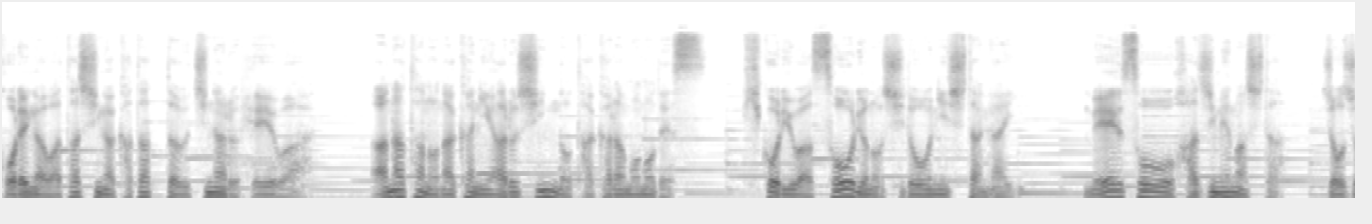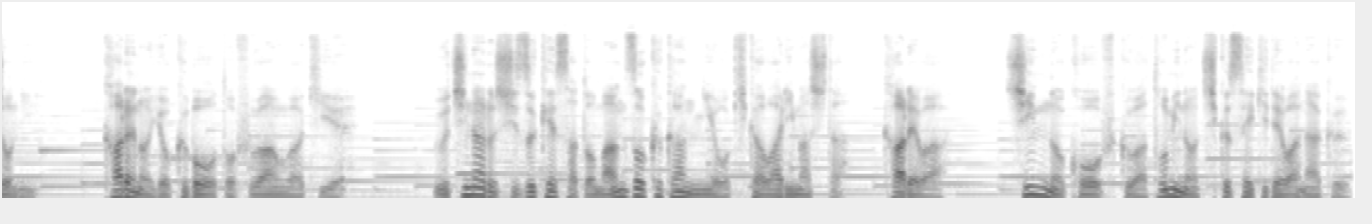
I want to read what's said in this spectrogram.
これが私が語った内なる平和。あなたの中にある真の宝物です。木こりは僧侶の指導に従い瞑想を始めました。徐々に彼の欲望と不安は消え内なる静けさと満足感に置き換わりました。彼は真の幸福は富の蓄積ではなく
